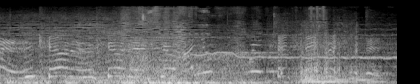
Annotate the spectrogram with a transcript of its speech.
Hey, you killed it, you killed it, you killed it. Are you freaking kidding me?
